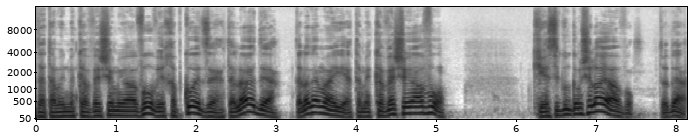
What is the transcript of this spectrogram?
אתה תמיד מקווה שהם יאהבו ויחבקו את זה, אתה לא יודע, אתה לא יודע מה יהיה, אתה מקווה שיאהבו. כי יש סיכוי גם שלא יאהבו, אתה יודע.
